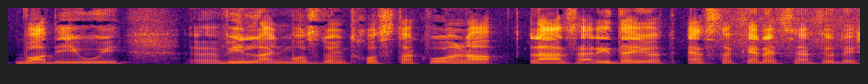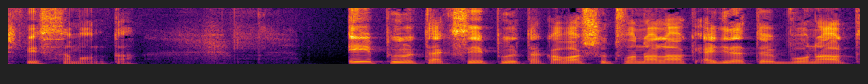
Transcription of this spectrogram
vadi új villanymozdonyt hoztak volna. Lázár idejött, ezt a keretszerződést visszamondta épültek, szépültek a vasútvonalak, egyre több vonat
